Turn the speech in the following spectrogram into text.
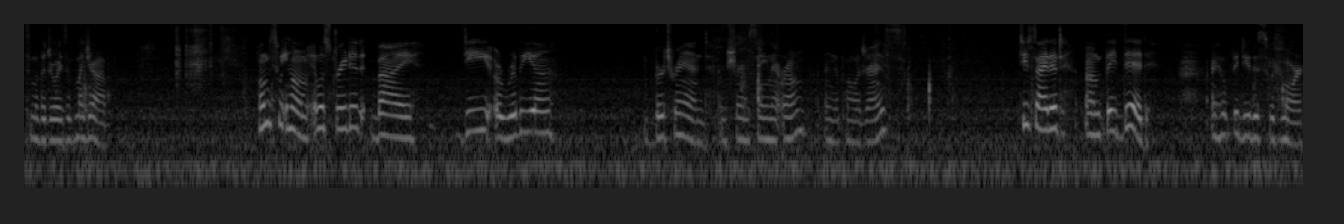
Some of the joys of my job. Home Sweet Home, illustrated by D. Aurelia Bertrand. I'm sure I'm saying that wrong. I apologize. Two-sided. Um, they did. I hope they do this with more.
